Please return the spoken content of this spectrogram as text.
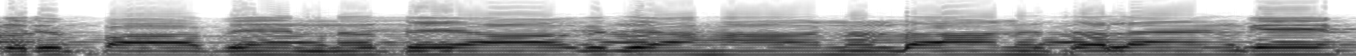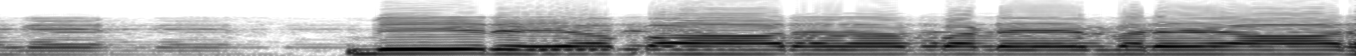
ਕਿਰਪਾ ਬਿਨ ਤਿਆਗ ਜਹਾਨ ਦਾਨ ਚਲੈਂਗੇ। ਵੀਰ ਅਪਾਰ, ਬੜੇ ਬਰਿਆਰ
